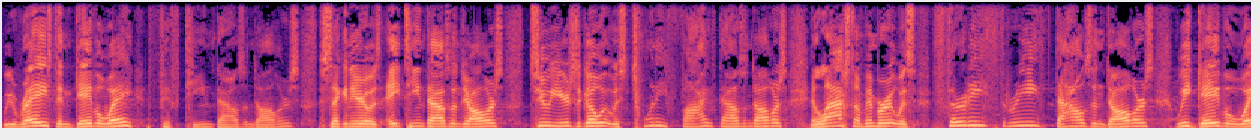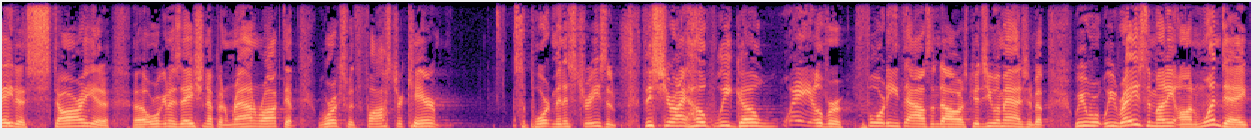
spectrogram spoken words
we raised and gave away $15,000. Second year, it was $18,000. Two years ago, it was $25,000. And last November, it was $33,000. We gave away to Starry, an uh, organization up in Round Rock that works with foster care support ministries. And this year, I hope we go way over $40,000. Could you imagine? But we, we raise the money on one day,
